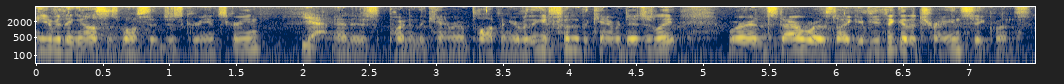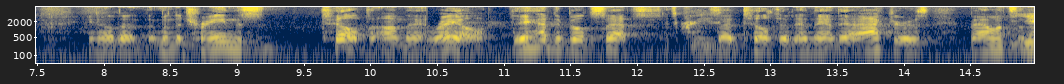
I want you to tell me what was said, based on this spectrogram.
Everything else is mostly just green screen. Yeah. And they're just pointing the camera and plopping everything in front of the camera digitally. Where in Star Wars, like if you think of the train sequence, you know, the, when the trains tilt on the rail, they had to build sets. That's crazy. That tilted, and they had the actors balance Yeah,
